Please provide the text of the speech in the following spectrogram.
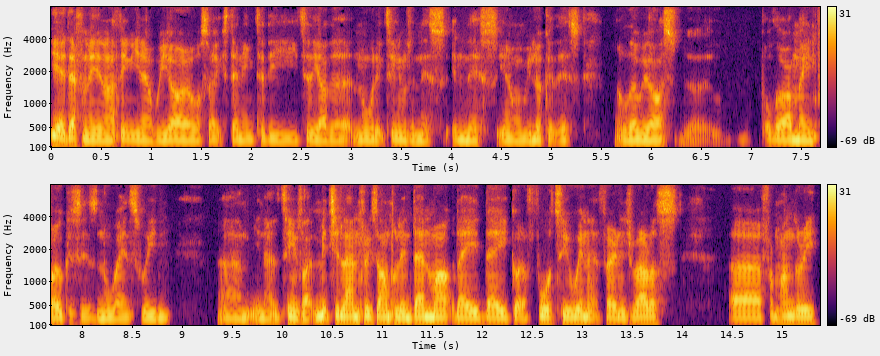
Yeah, definitely, and I think you know we are also extending to the to the other Nordic teams in this in this. You know, when we look at this, although we are, uh, although our main focus is Norway and Sweden. Um, you know, the teams like Midtjylland, for example, in Denmark, they they got a four-two win at Ferencvaros uh, from Hungary,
